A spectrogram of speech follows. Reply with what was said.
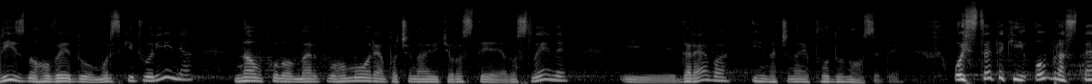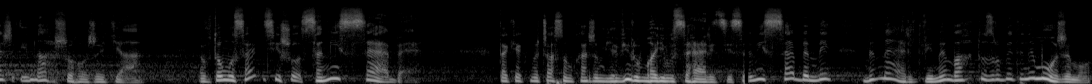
різного виду морські творіння. Навколо мертвого моря починають рости рослини і дерева, і починає плодоносити. Ось це такий образ теж і нашого життя. В тому сенсі, що самі себе, так як ми часом кажемо, я віру маю в серці, самі себе ми, ми мертві, ми багато зробити не можемо.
